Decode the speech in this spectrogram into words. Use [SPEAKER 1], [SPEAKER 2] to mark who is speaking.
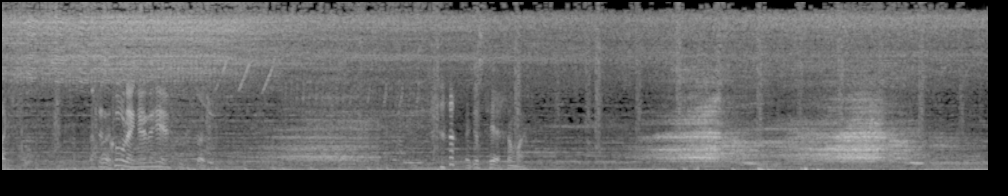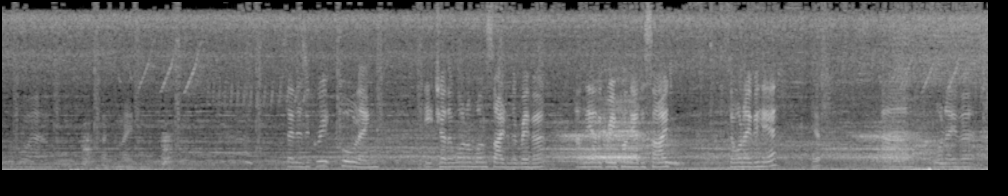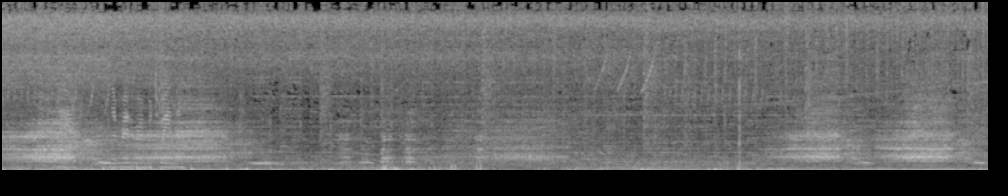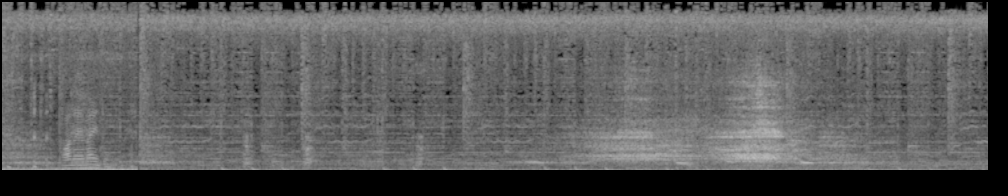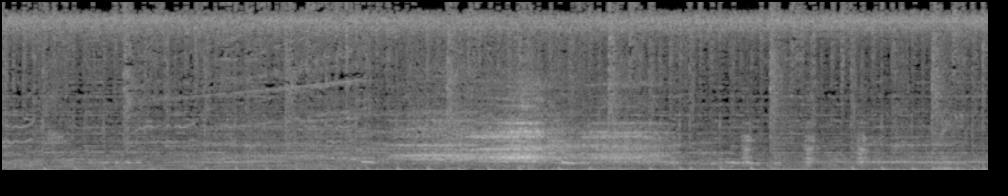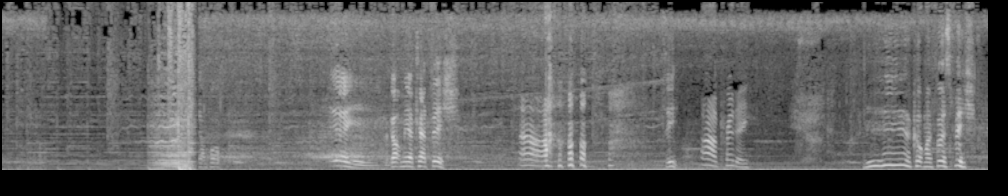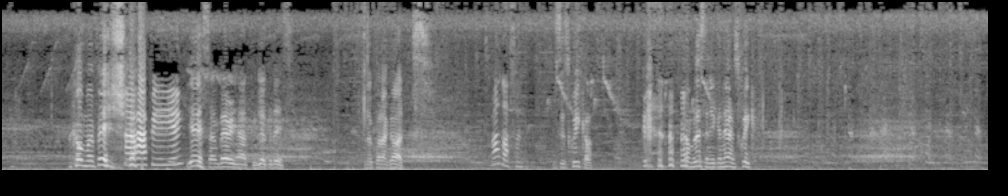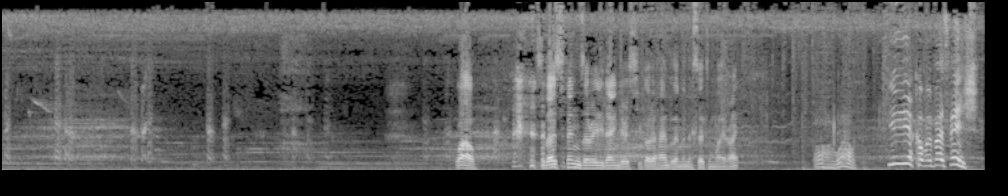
[SPEAKER 1] like.
[SPEAKER 2] There's calling over here.
[SPEAKER 1] They're just here somewhere.
[SPEAKER 2] Wow.
[SPEAKER 1] That's amazing.
[SPEAKER 2] So there's a group calling each other, one on one side of the river and the other group on the other side. So one over here
[SPEAKER 1] Yep.
[SPEAKER 2] and one over here. And the river in between them.
[SPEAKER 1] Aren't they amazing? Jump off. Yay! I got me a catfish.
[SPEAKER 2] Ah,
[SPEAKER 1] See?
[SPEAKER 2] ah, pretty.
[SPEAKER 1] Yeah, I caught my first fish. I caught my fish.
[SPEAKER 2] How happy are you?
[SPEAKER 1] yes, I'm very happy. Look at this. Look what I got.
[SPEAKER 2] Well, that's a
[SPEAKER 1] It's a squeaker. Come listen, you can hear him squeak. Wow. so those fins are really dangerous. You've got to handle them in a certain way, right? Oh, wow. Yeah, I caught my first fish.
